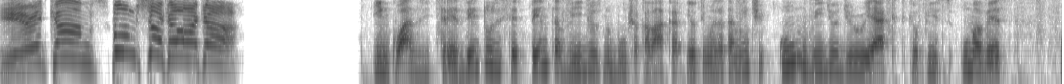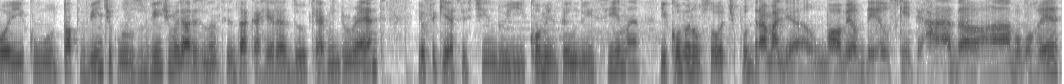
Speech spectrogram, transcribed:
Here it comes! Boom shakalaka! Em quase 370 vídeos no Boom Shakalaka, eu tenho exatamente um vídeo de React que eu fiz uma vez, foi com o top 20, com os 20 melhores lances da carreira do Kevin Durant. Eu fiquei assistindo e comentando em cima, e como eu não sou tipo dramalhão, oh meu Deus, que enterrada, ah, vou morrer,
